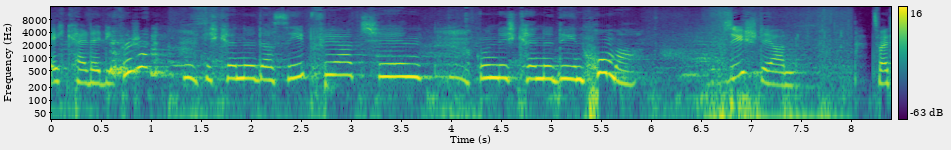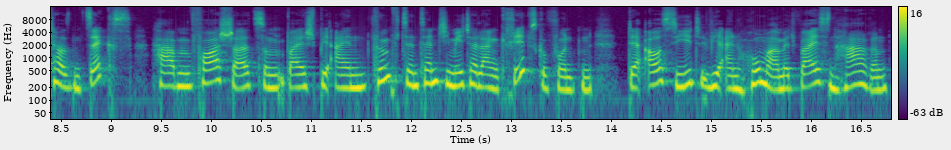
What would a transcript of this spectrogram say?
ich kenne die Fische, ich kenne das Seepferdchen und ich kenne den Hummer. Seestern. 2006 haben Forscher zum Beispiel einen 15 cm langen Krebs gefunden, der aussieht wie ein Hummer mit weißen Haaren.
